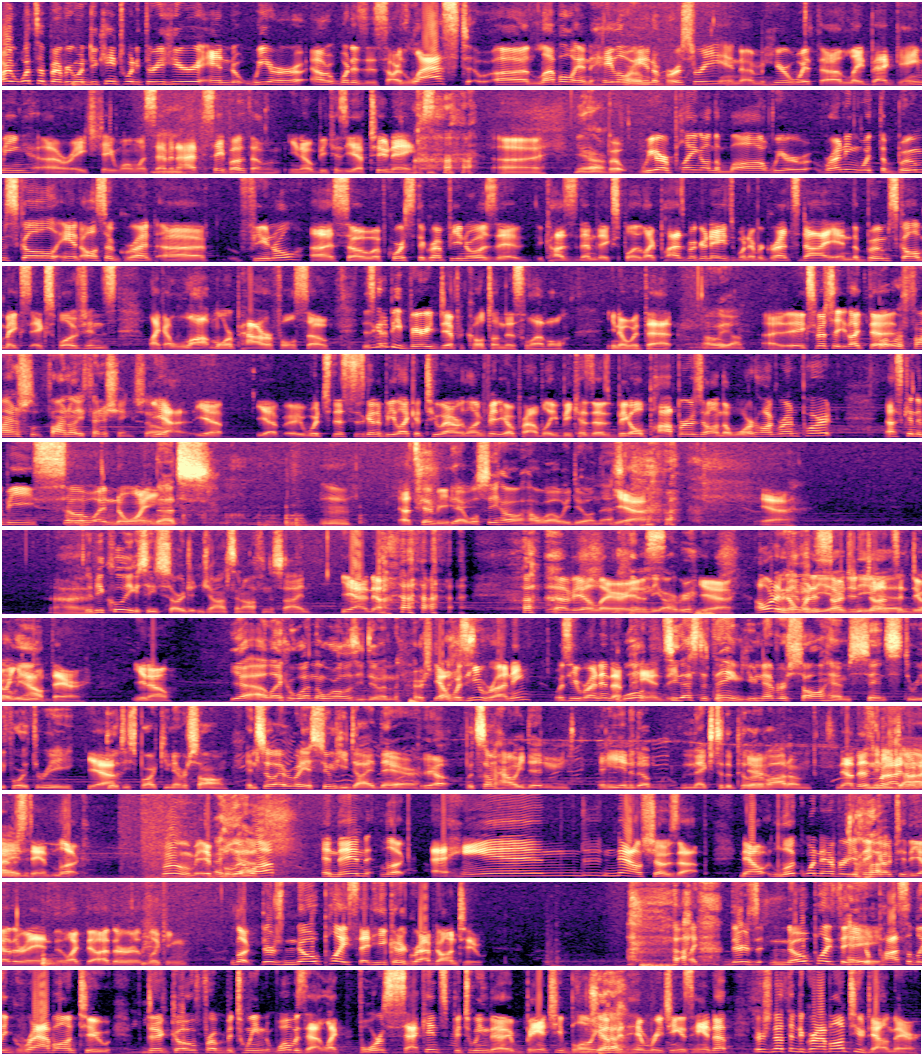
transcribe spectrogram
All right, what's up, everyone? Ducain23 here, and we are, our, what is this, our last uh, level in Halo Um, Anniversary, and I'm here with uh, LayedBackGaming, uh, or HJ117. I have to say both of them, you know, because you have two names. uh, Yeah. but we are playing on the Maw. We are running with the Boom Skull and also Grunt uh, Funeral. Uh, so, of course, the Grunt Funeral is the it causes them to explode like plasma grenades whenever grunts die, and the Boom Skull makes explosions like a lot more powerful. So, this is going to be very difficult on this level. You know, with that, oh yeah. uh, especially like the But we're fin- finally finishing. So yeah, yep, yep. uh, Which this is going to be like a two-hour-long video probably because those big old poppers on the Warthog run part. That's going to be so annoying. That's That's going to be yeah. We'll see how how well we do on this. yeah, yeah. Uh, It'd be cool if you could see Sergeant Johnson off in the side. yeah, no. That'd be hilarious. And the arbor. Yeah, I want to know what is what and is the, uh, Sergeant uh, Johnson doing elite. out there. You know? Yeah. I like what in the world is he doing in the first Yeah. place? Was he running? Was he running that Well, pansy? see, that's the thing. You never saw him since 343 Yeah. Guilty Spark. You never saw him. And so everybody assumed he died there. yeah. But somehow he didn't. And he ended up next to the Pillar of Autumn. Now this is what I don't understand. Look, boom! It blew Yeah. up, and then look, a hand now shows up. Now look, whenever they go to the other end, like the other looking, look, there's no place that he could have grabbed onto. like there's no place that you Hey. could possibly grab onto to go from between what was that like four seconds between the banshee blowing up and him reaching his hand up there's nothing to grab onto down there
